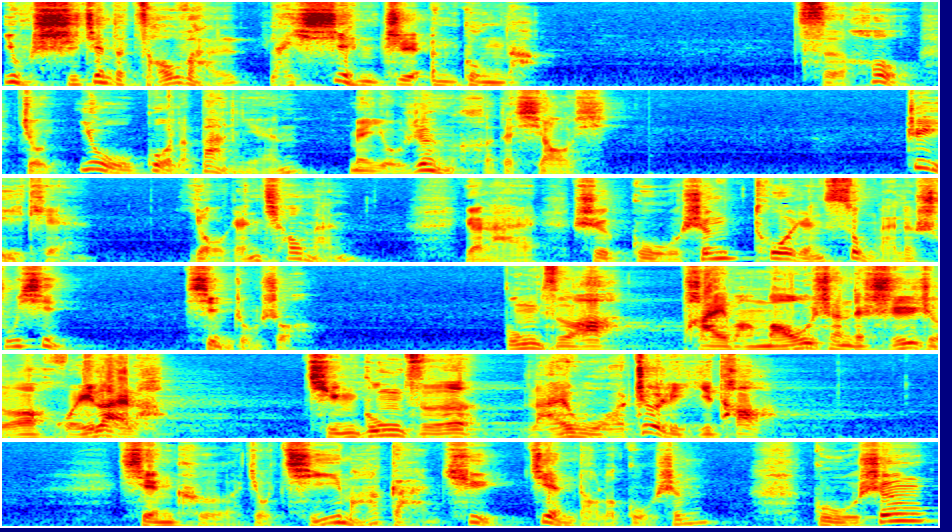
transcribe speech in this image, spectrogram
用时间的早晚来限制恩公呢？”此后就又过了半年，没有任何的消息。这一天，有人敲门，原来是古生托人送来了书信，信中说。公子啊，派往茅山的使者回来了，请公子来我这里一趟。仙客就骑马赶去，见到了古生，古生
